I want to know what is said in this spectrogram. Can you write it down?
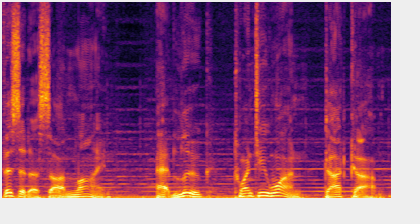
visit us online at luke21.com.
